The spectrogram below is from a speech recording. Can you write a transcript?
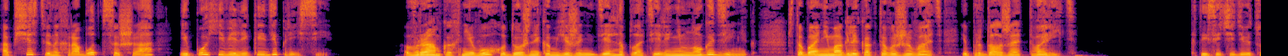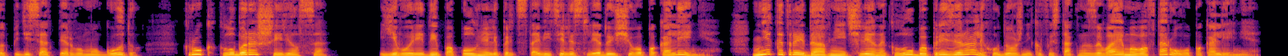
общественных работ в США эпохи Великой депрессии. В рамках него художникам еженедельно платили немного денег, чтобы они могли как-то выживать и продолжать творить. К 1951 году круг клуба расширился. Его ряды пополнили представители следующего поколения. Некоторые давние члены клуба презирали художников из так называемого второго поколения.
